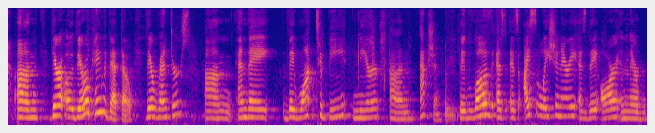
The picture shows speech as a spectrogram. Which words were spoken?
um, they're, uh, they're okay with that though. They're renters um, and they, they want to be near um, action. They love, as, as isolationary as they are in their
